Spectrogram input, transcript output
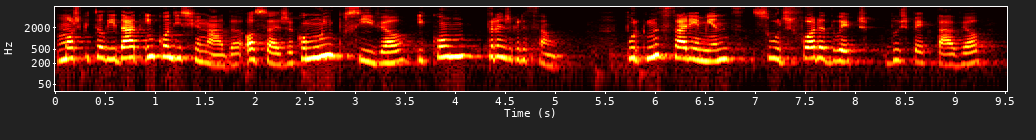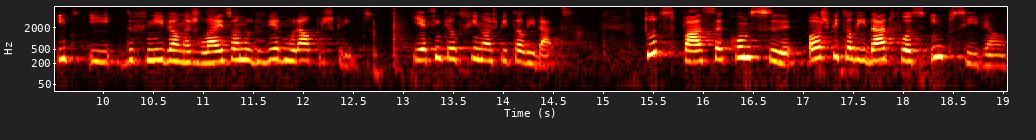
uma hospitalidade incondicionada, ou seja, como um impossível e como transgressão, porque necessariamente surge fora do, do expectável e, e definível nas leis ou no dever moral prescrito. E é assim que ele define a hospitalidade. Tudo se passa como se a hospitalidade fosse impossível,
